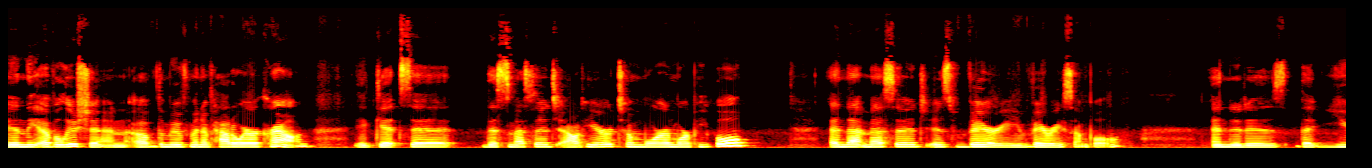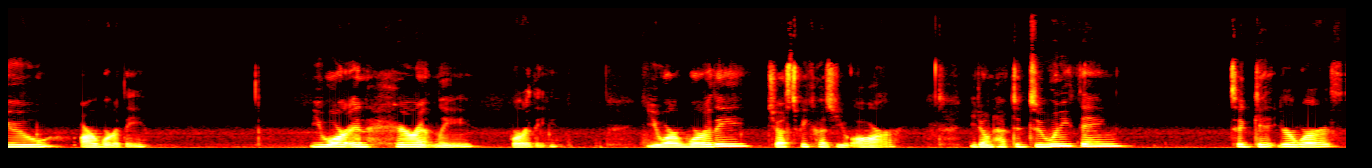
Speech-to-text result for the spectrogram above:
in the evolution of the movement of how to wear a crown. It gets it this message out here to more and more people and that message is very very simple and it is that you are worthy you are inherently worthy you are worthy just because you are. You don't have to do anything to get your worth.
